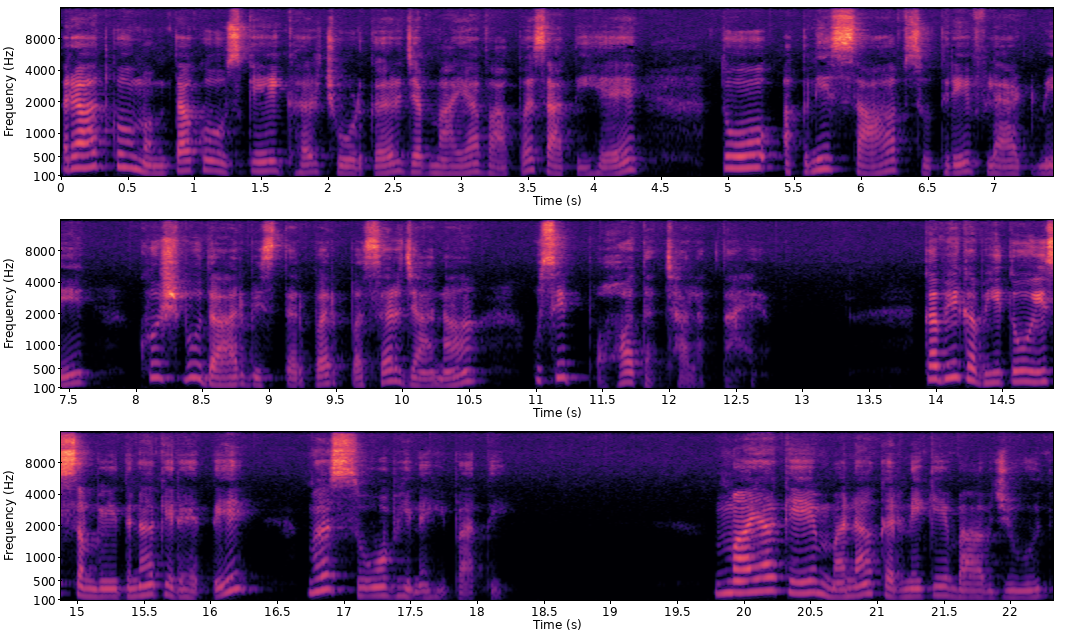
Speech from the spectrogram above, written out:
रात को ममता को उसके घर छोड़कर जब माया वापस आती है तो अपने साफ़ सुथरे फ्लैट में खुशबूदार बिस्तर पर पसर जाना उसे बहुत अच्छा लगता है। कभी कभी तो इस संवेदना के रहते वह सो भी नहीं पाती। माया के मना करने के बावजूद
